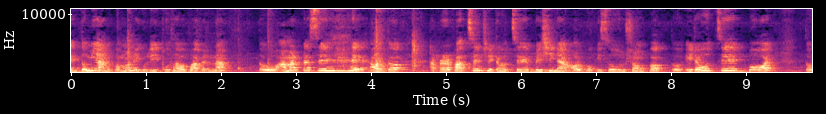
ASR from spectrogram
একদমই আনকমন এগুলি কোথাও পাবেন না। তো আমার কাছে হয়তো আপনারা পাচ্ছেন, সেটা হচ্ছে বেশি না, অল্প কিছু সংখ্যক। তো এটা হচ্ছে বয় তো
